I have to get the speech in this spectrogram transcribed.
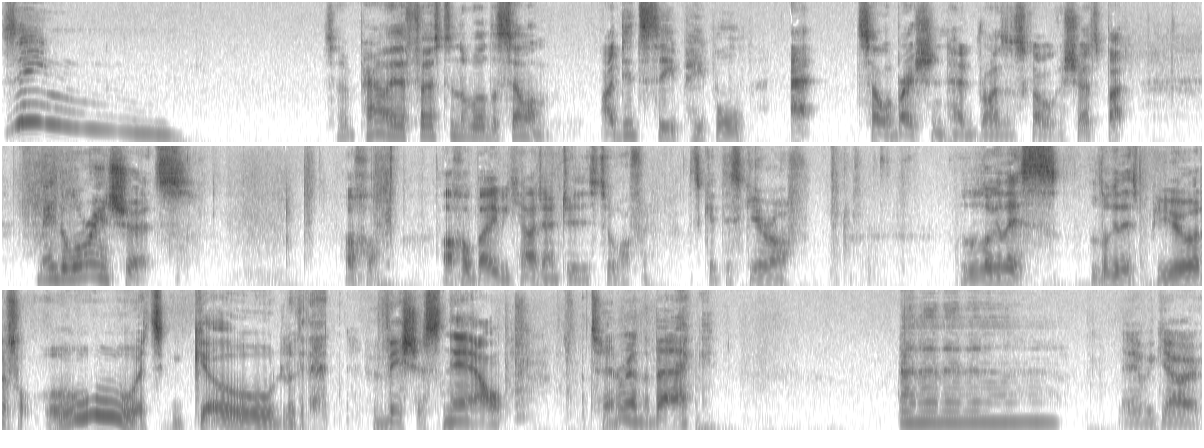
Zing! So apparently they're first in the world to sell them. I did see people at Celebration had Rise of Skywalker shirts, but Mandalorian shirts. Oh, oh baby, I don't do this too often. Let's get this gear off. Look at this. Look at this. Beautiful. Oh, it's gold. Look at that. Vicious. Now, turn around the back. There we go.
